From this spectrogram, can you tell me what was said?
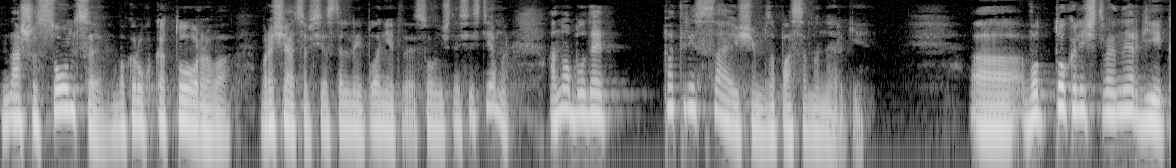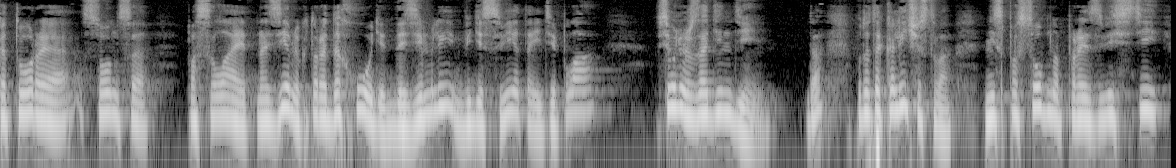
наше Солнце, вокруг которого вращаются все остальные планеты Солнечной системы, оно обладает потрясающим запасом энергии. А, вот то количество энергии, которое Солнце посылает на Землю, которое доходит до Земли в виде света и тепла, всего лишь за один день. Да? Вот это количество не способно произвести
